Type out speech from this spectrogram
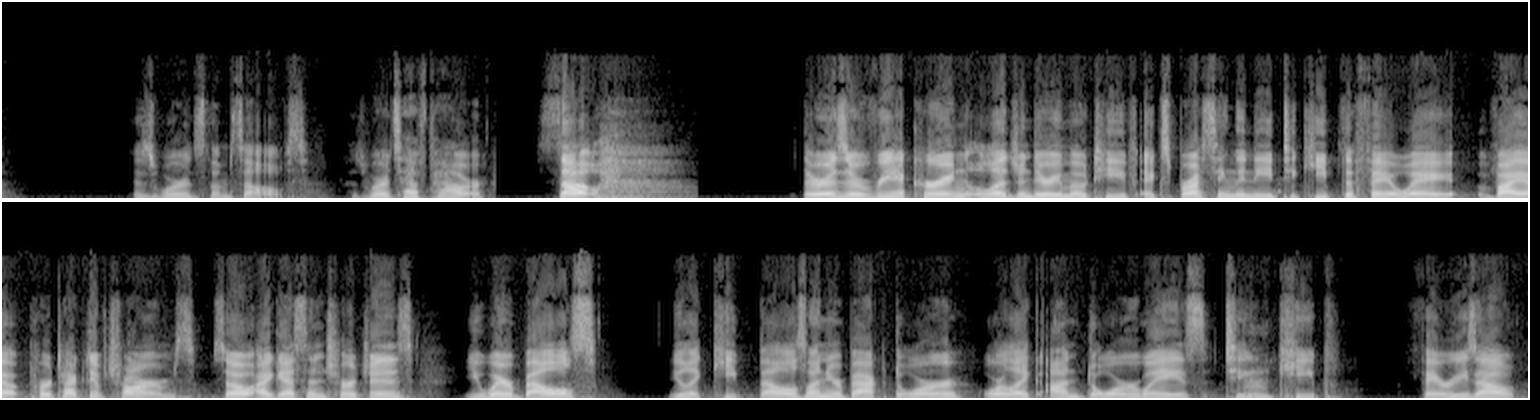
is words themselves because words have power. So, there is a reoccurring legendary motif expressing the need to keep the Fae away via protective charms. So, I guess in churches, you wear bells. You like keep bells on your back door or like on doorways to Mm. keep fairies out.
